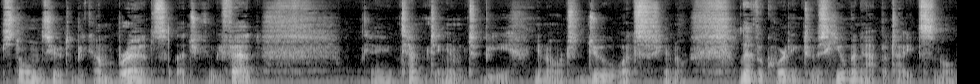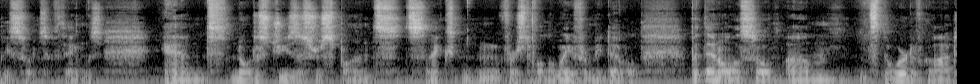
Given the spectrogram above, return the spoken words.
stones here to become bread so that you can be fed? Okay, tempting him to be, you know, to do what, you know, live according to his human appetites and all these sorts of things. And notice Jesus' response. It's like, mm, first of all, away from me, devil. But then also, um, it's the word of God.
